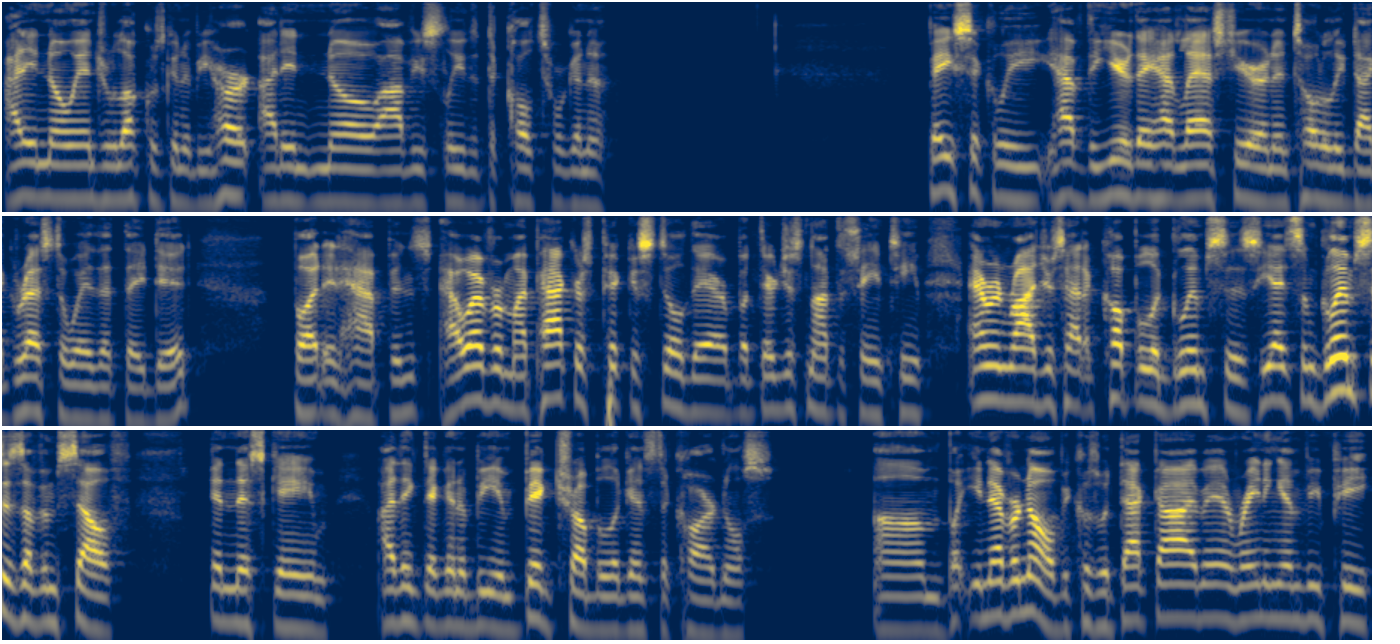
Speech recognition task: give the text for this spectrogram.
I didn't know Andrew Luck was going to be hurt. I didn't know, obviously, that the Colts were going to basically have the year they had last year and then totally digress the way that they did but it happens. However, my Packers pick is still there, but they're just not the same team. Aaron Rodgers had a couple of glimpses. He had some glimpses of himself in this game. I think they're going to be in big trouble against the Cardinals. Um, but you never know because with that guy, man, reigning MVP,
